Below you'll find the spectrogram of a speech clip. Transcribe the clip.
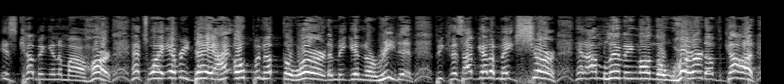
is coming into my heart. That's why every day I open up the Word and begin to read it because I've got to make sure that I'm living on the Word of God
